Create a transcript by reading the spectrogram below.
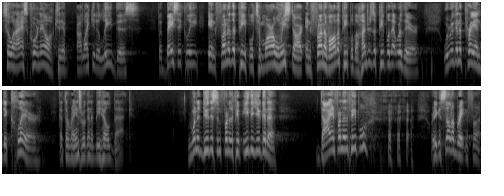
So when I asked Cornell, I'd like you to lead this, but basically, in front of the people, tomorrow when we start, in front of all the people, the hundreds of people that were there, we were going to pray and declare that the rains were going to be held back. We want to do this in front of the people. Either you're going to die in front of the people or you can celebrate in front.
